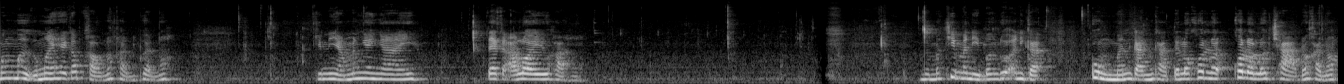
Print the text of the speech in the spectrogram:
บางมือก็เมื่อยให้กับเขาเนาะค่ะเพื่อนเนาะ กินอย่างมันง่ายๆ แต่ก็อร่อยอยู่ค่ะเดี๋ยวมาชิมอันนี้เบิ่งดูอันนี้ก็ กุ้งเหมือนกันค่ะ แต่ละคนคนละรสชาติเนาะค่ะเนาะ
